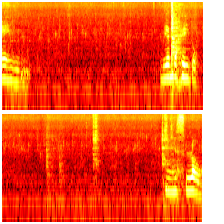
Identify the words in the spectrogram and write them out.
en bien bajito en slow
